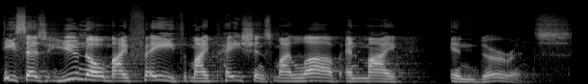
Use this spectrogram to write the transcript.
He says, You know my faith, my patience, my love, and my endurance.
